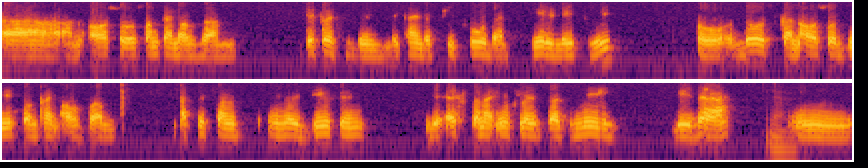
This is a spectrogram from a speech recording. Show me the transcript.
uh, and also some kind of um, differences in the kind of people that he relates with. So those can also be some kind of um, assistance in reducing the external influence that may be there Yeah. in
